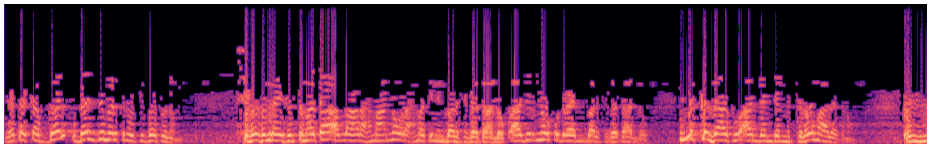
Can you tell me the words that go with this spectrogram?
ከተቀበል በዚህ መልክ ነው ሲፈቱንም ሲፈቱም ላይ ስትመጣ አላህ ረህማን ነው ረህመት የሚባል ሲፈት አለው ቃድር ነው ቁድራ የሚባል ሲፈት አለው። አለ እንደምትለው ማለት ነው። እዛ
